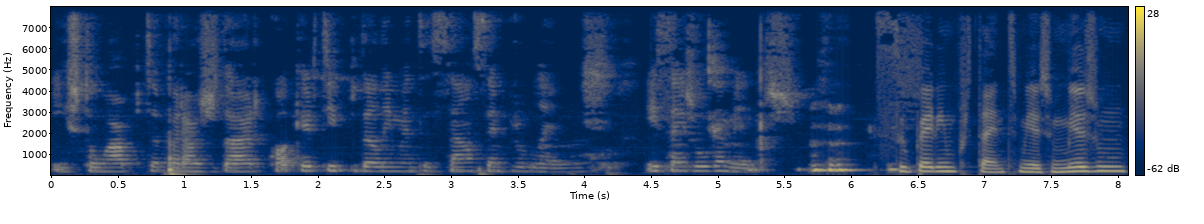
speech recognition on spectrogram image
e estou apta para ajudar qualquer tipo de alimentação sem problemas e sem julgamentos. Super importante mesmo, mesmo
